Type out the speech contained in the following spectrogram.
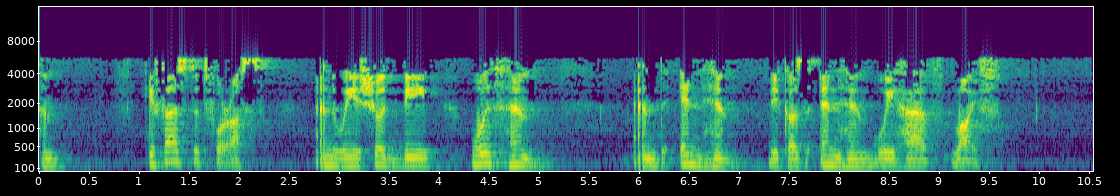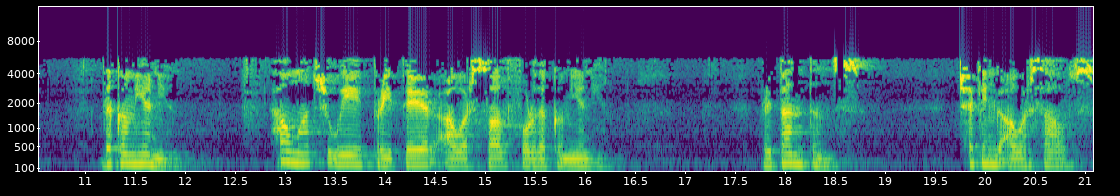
Him. He fasted for us and we should be with Him and in Him because in Him we have life. The communion. How much we prepare ourselves for the communion. Repentance. Checking ourselves.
